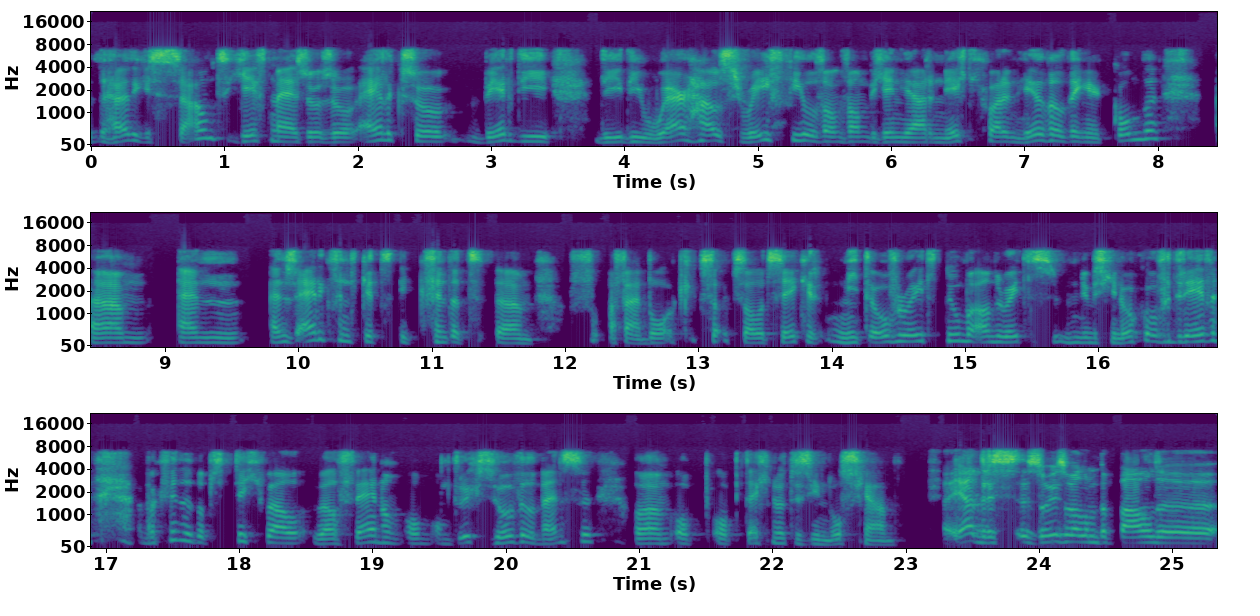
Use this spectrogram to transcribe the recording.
de huidige sound geeft mij zo, zo eigenlijk zo weer die, die, die warehouse rave feel van, van begin jaren 90, waarin heel veel dingen konden. Um, en, en dus eigenlijk vind ik het, ik vind het, um, enfin, ik, zal, ik, zal, het zeker niet overrated noemen, underrated is nu misschien ook overdreven, maar ik vind het op zich wel, wel fijn om, om, om terug zoveel mensen um, op, op techno te zien losgaan. Ja, er is sowieso wel een bepaalde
